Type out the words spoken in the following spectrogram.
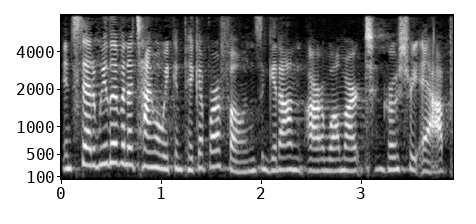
Instead, we live in a time when we can pick up our phones and get on our Walmart grocery app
